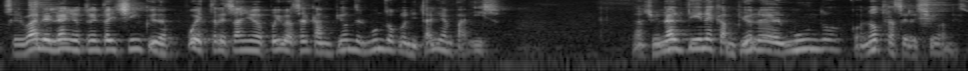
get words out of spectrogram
se va en el año 35 y después, tres años después, iba a ser campeón del mundo con Italia en París. Nacional tiene campeones del mundo con otras selecciones.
